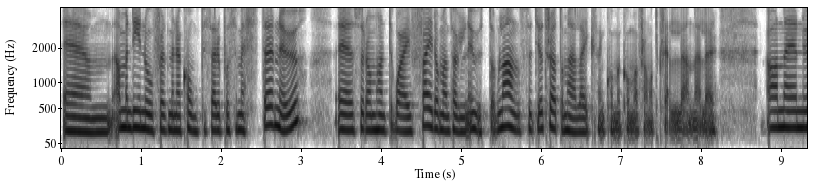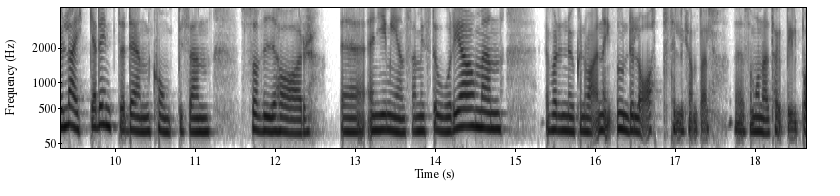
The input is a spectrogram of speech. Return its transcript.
ehm, ja, men det är nog för att mina kompisar är på semester nu. Eh, så de har inte wifi, de är antagligen utomlands. Så att jag tror att de här likesen kommer komma framåt kvällen. Eller ja, nej, nu likade inte den kompisen som vi har eh, en gemensam historia om vad det nu kunde vara, en underlat till exempel. Eh, som hon hade tagit bild på.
